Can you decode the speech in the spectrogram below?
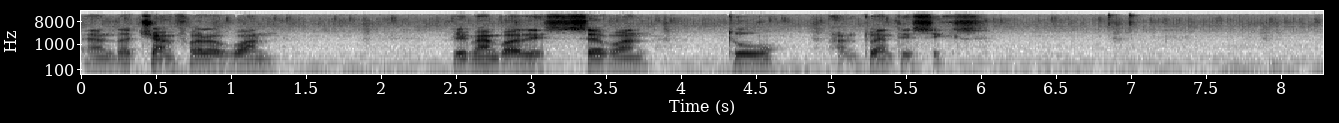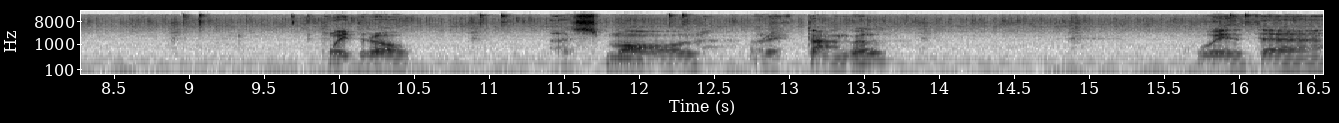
and a chamfer of one. Remember this 7 2 and 26 we draw a small rectangle with uh,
